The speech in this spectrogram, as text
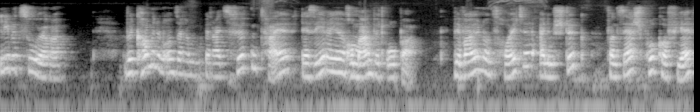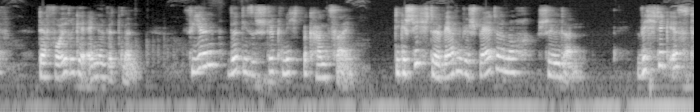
Liebe Zuhörer, willkommen in unserem bereits vierten Teil der Serie Roman wird Oper. Wir wollen uns heute einem Stück von Serge Prokofjew, Der feurige Engel, widmen. Vielen wird dieses Stück nicht bekannt sein. Die Geschichte werden wir später noch schildern. Wichtig ist,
